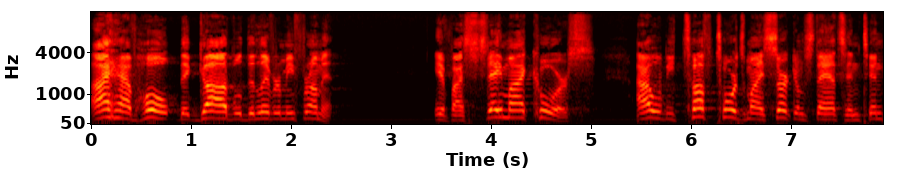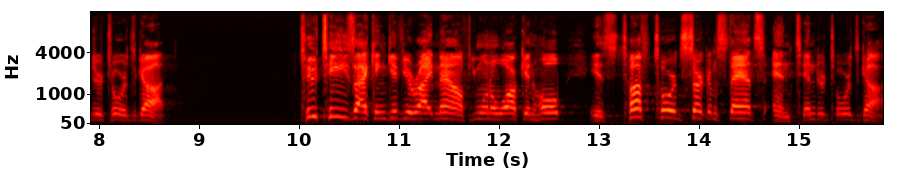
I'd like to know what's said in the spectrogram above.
I have hope that God will deliver me from it. If I stay my course, I will be tough towards my circumstance and tender towards God. Two T's I can give you right now if you want to walk in hope is tough towards circumstance and tender towards God.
